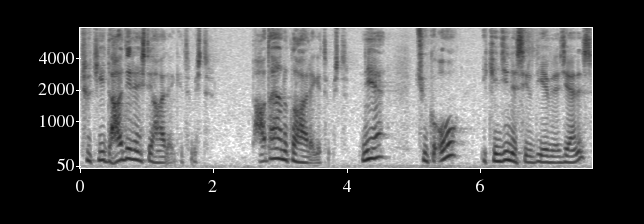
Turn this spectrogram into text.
Türkiye'yi daha dirençli hale getirmiştir. Daha dayanıklı hale getirmiştir. Niye? Çünkü o ikinci nesil diyebileceğiniz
